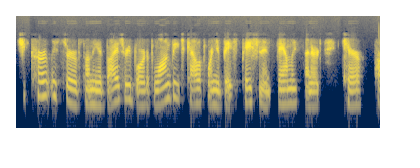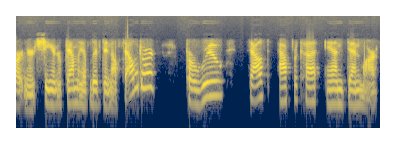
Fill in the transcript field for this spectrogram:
She currently serves on the advisory board of Long Beach, California based patient and family centered care partners. She and her family have lived in El Salvador, Peru, South Africa, and Denmark.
